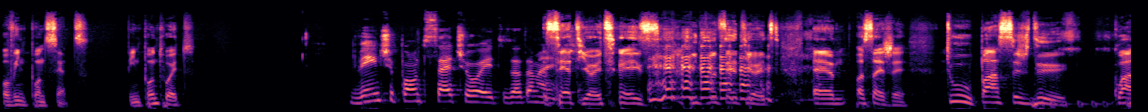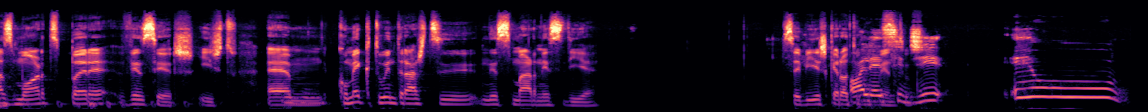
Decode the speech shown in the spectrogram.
ou 20,7? 20,8. 20.78, exatamente. 78, é isso. 20.78. um, ou seja, tu passas de quase morte para venceres isto. Um, uhum. Como é que tu entraste nesse mar nesse dia? Sabias que era o teu Olha, momento? esse dia. Eu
